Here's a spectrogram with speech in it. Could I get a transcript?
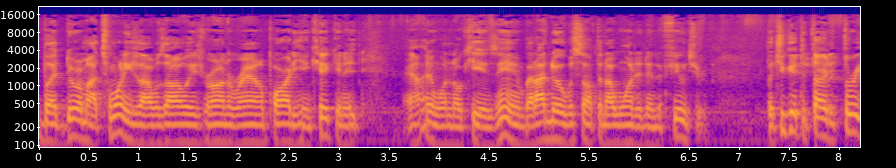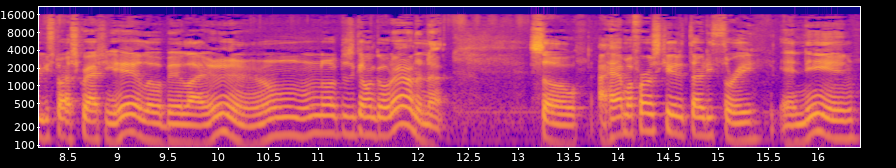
but during my 20s, I was always running around, partying, kicking it, and I didn't want no kids in, but I knew it was something I wanted in the future. But you get to 33, you start scratching your head a little bit, like, eh, don't, I don't know if this is going to go down or not. So I had my first kid at 33, and then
